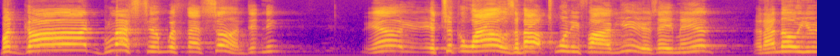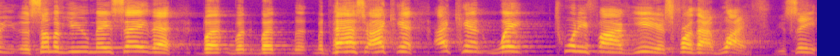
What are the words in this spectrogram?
But God blessed him with that son, didn't he? Yeah, it took a while. It was about 25 years, amen. And I know you some of you may say that, but but but but, but pastor, I can't I can't wait 25 years for that wife. You see,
